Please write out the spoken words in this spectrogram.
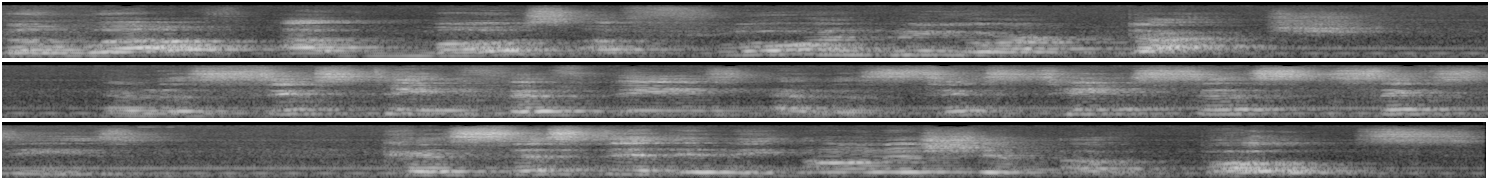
The wealth of most affluent New York Dutch in the 1650s and the 1660s consisted in the ownership of boats,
